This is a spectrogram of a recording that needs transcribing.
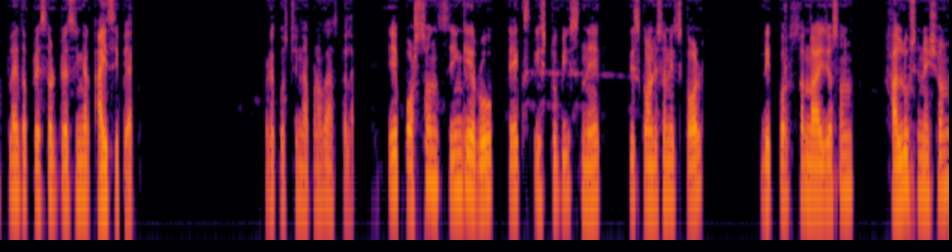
apply the pressure dressing and icy pack ଗୋଟେ କ୍ୱେଶ୍ଚିନ୍ ଆପଣଙ୍କ ଆସିଥିଲା a person seeing a rope takes is to be snake this condition is called depersonalisation hallucination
